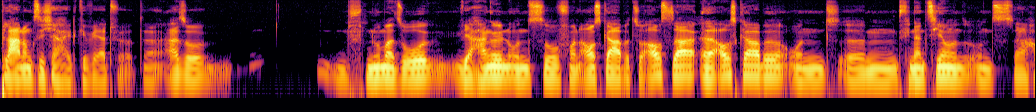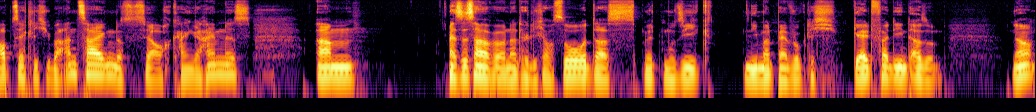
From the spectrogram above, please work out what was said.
Planungssicherheit gewährt wird. Ne? Also nur mal so, wir hangeln uns so von Ausgabe zu Aussa äh, Ausgabe und ähm, finanzieren uns da hauptsächlich über Anzeigen. Das ist ja auch kein Geheimnis. Ähm, es ist aber natürlich auch so, dass mit Musik niemand mehr wirklich Geld verdient. Also ne,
